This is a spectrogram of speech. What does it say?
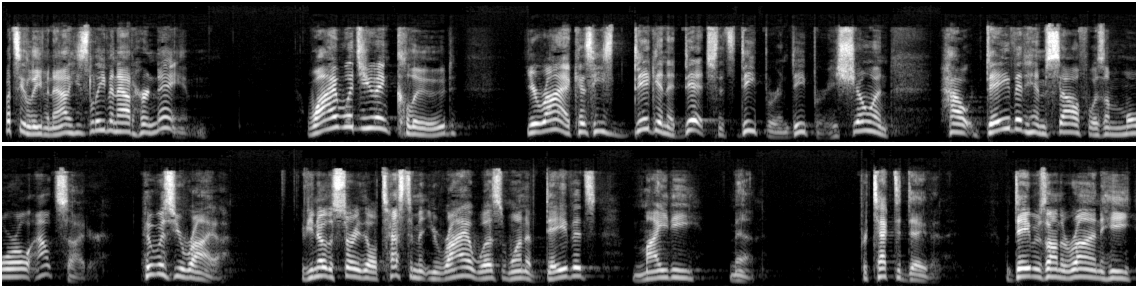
What's he leaving out? He's leaving out her name. Why would you include Uriah? Because he's digging a ditch that's deeper and deeper. He's showing how David himself was a moral outsider. Who was Uriah? If you know the story of the Old Testament, Uriah was one of David's mighty men, protected David. When David was on the run, he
